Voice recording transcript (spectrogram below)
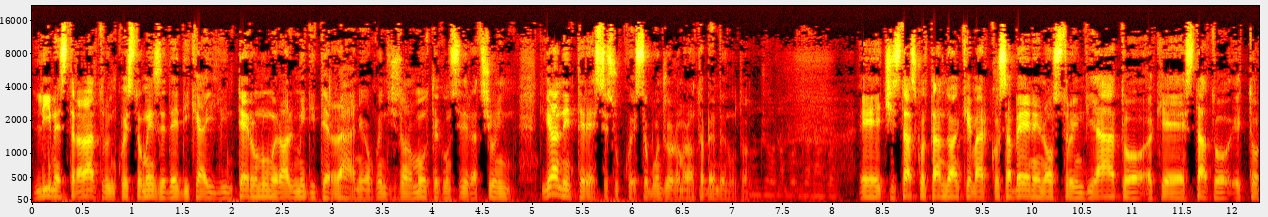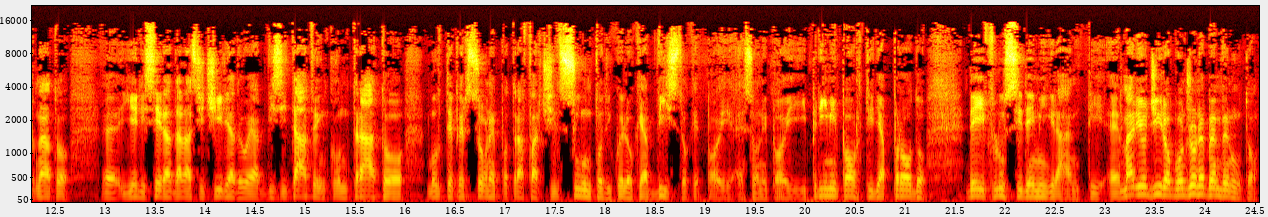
Limes, tra l'altro, in questo mese dedica l'intero numero al Mediterraneo, quindi ci sono molte considerazioni di grande interesse su questo. Buongiorno Maronta, benvenuto. Buongiorno, buongiorno. E ci sta ascoltando anche Marco Sabene, nostro inviato, che è stato e tornato eh, ieri sera dalla Sicilia dove ha visitato e incontrato molte persone potrà farci il sunto di quello che ha visto, che poi eh, sono i, poi i primi porti di approdo dei flussi dei migranti. Eh, Mario Giro, buongiorno e benvenuto.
